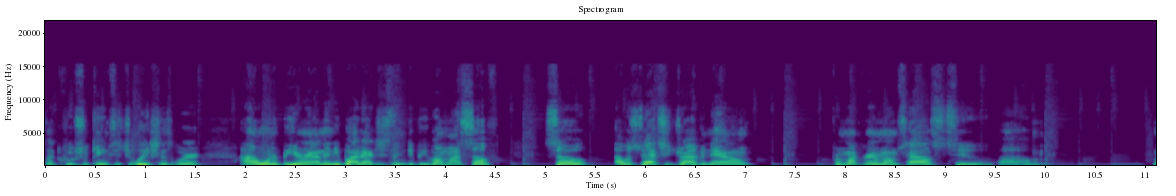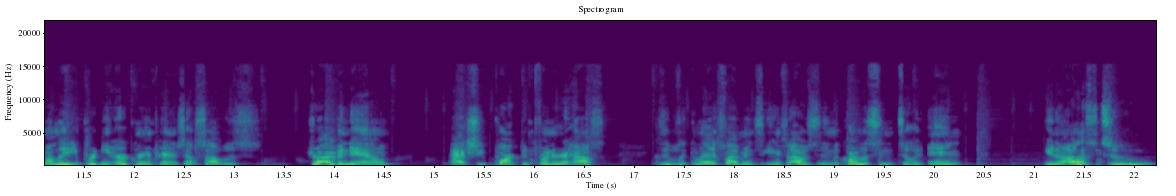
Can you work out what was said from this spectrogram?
like crucial game situations where I don't want to be around anybody. I just need to be by myself. So I was actually driving down from my grandmom's house to um, my lady Brittany, her grandparents' house. So I was driving down, actually parked in front of her house because it was like the last five minutes of the game. So I was in the car listening to it, and you know, I listened to,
